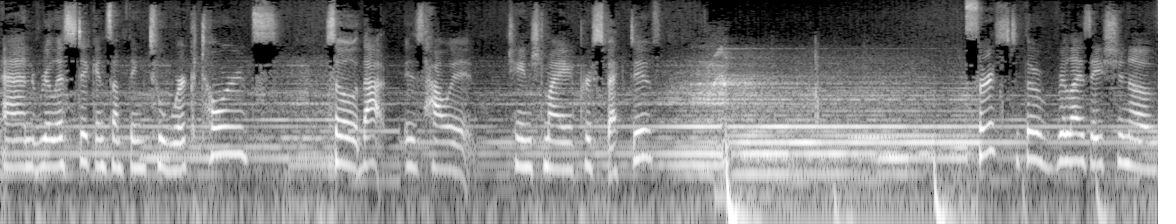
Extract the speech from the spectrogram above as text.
and realistic and something to work towards. So that is how it changed my perspective. First, the realization of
